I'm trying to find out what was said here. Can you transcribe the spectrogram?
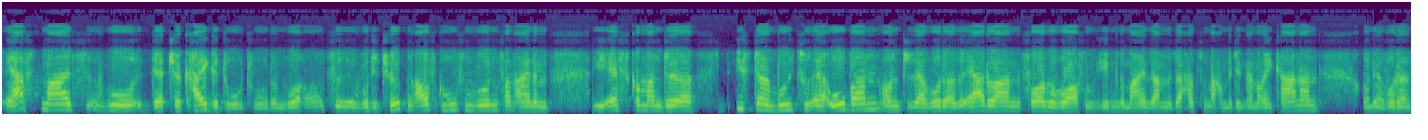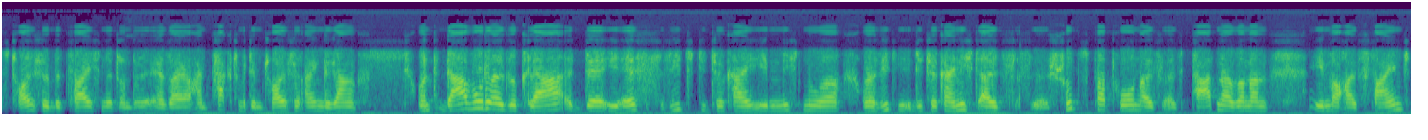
erstmals, wo der Türkei gedroht wurde und wo, wo die Türken aufgerufen wurden von einem IS-Kommandeur, Istanbul zu erobern. Und da wurde also Erdogan vorgeworfen, eben gemeinsame Sache zu machen mit den Amerikanern. Und er wurde als Teufel bezeichnet und er sei auch ein Pakt mit dem Teufel eingegangen. Und da wurde also klar, der IS sieht die Türkei eben nicht nur oder sieht die Türkei nicht als äh, Schutzpatron, als, als Partner, sondern eben auch als Feind.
